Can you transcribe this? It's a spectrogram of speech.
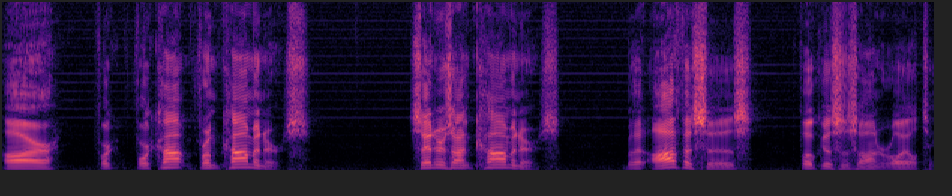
are for, for com, from commoners, centers on commoners, but offices focuses on royalty.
